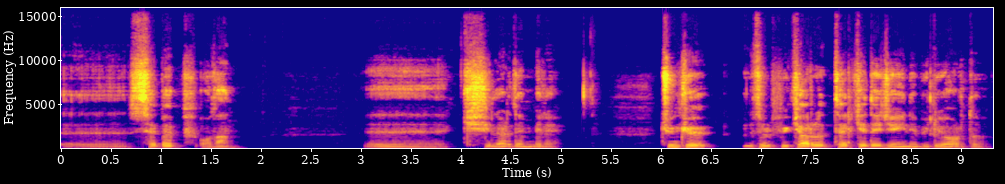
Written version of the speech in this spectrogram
eee, sebep olan eee, kişilerden biri. Çünkü Zülfikar'ı terk edeceğini biliyordu.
